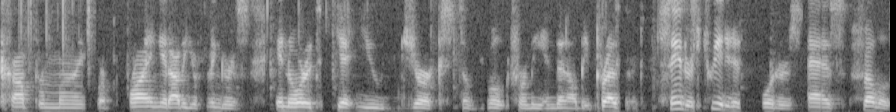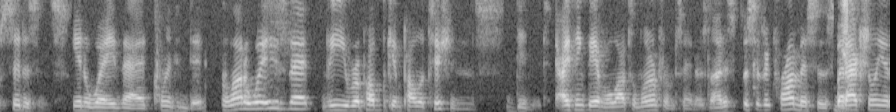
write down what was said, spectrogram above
compromise or prying it out of your fingers in order to get you jerks to vote for me and then I'll be president. Sanders treated his supporters as fellow citizens in a way that Clinton did. In a lot of ways that the Republican politicians didn't. I think they have a lot to learn from Sanders, not his specific promises, but Yeah. actually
